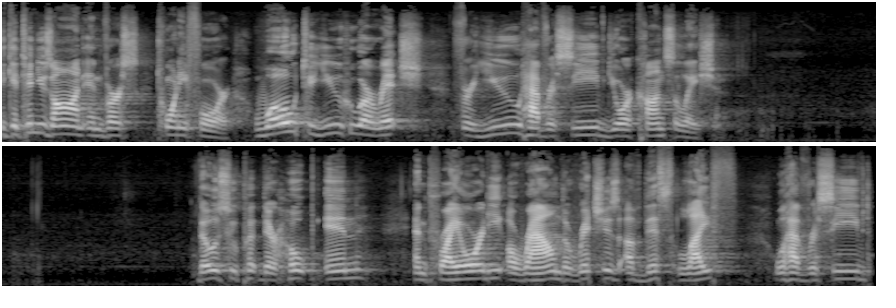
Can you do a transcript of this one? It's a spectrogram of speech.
He continues on in verse 24 Woe to you who are rich, for you have received your consolation. Those who put their hope in and priority around the riches of this life will have received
